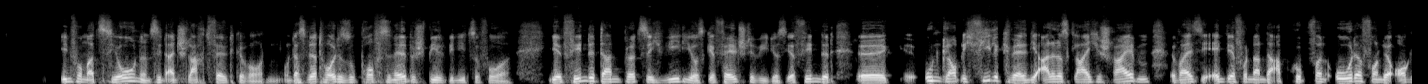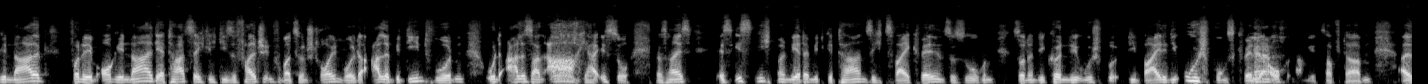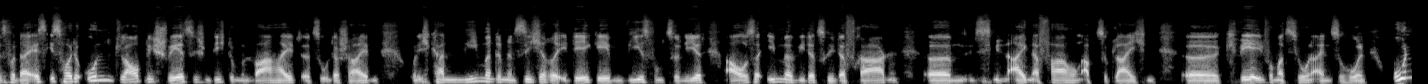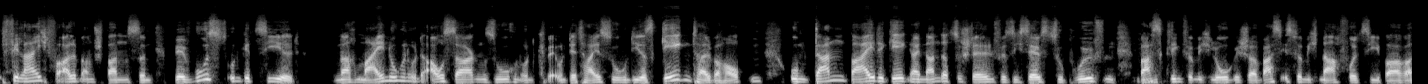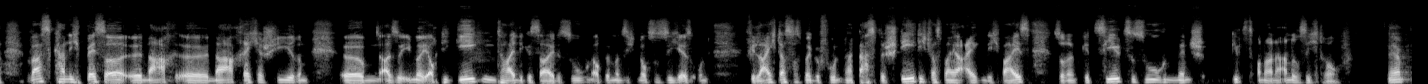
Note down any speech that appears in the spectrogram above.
Informationen sind ein Schlachtfeld geworden. Und das wird heute so professionell bespielt wie nie zuvor. Ihr findet dann plötzlich Videos, gefälschte Videos. Ihr findet äh, unglaublich viele Quellen, die alle das Gleiche schreiben, weil sie entweder voneinander abkupfern oder von der Original, von dem Original, der tatsächlich diese falsche Information streuen wollte, alle bedient wurden und alle sagen, ach ja, ist so. Das heißt, es ist nicht mal mehr damit getan, sich zwei Quellen zu suchen, sondern die können die, Urspr die beide die Ursprungsquelle ja. auch angezapft haben. Also von daher, es ist heute unglaublich schwer zwischen Dichtung und Wahrheit äh, zu unterscheiden. Und ich kann niemandem eine sichere Idee geben, wie es funktioniert, außer immer wieder zu hinterfragen, ähm, sich mit den eigenen Erfahrungen abzugleichen, äh, Querinformationen einzuholen und vielleicht vor allem am spannendsten, bewusst und gezielt nach Meinungen und Aussagen suchen und, und Details suchen, die das Gegenteil behaupten, um dann beide gegeneinander zu stellen, für sich selbst zu prüfen, was mhm. klingt für mich logischer, was ist für mich nachvollziehbarer, was kann ich besser äh, nach, äh, nachrecherchieren. Ähm, also immer auch die gegenteilige Seite suchen, auch wenn man sich noch so sicher ist und vielleicht das, was man gefunden hat, das bestätigt, was man ja eigentlich weiß, sondern gezielt zu suchen, Mensch, gibt es auch noch eine andere Sicht drauf. Ja,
